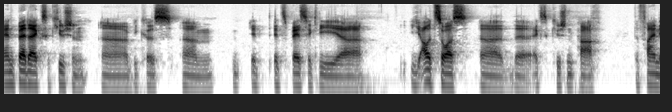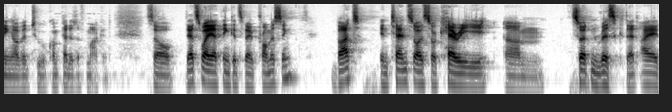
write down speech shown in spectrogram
and better execution uh, because um, it, it's basically uh, you outsource uh, the execution path, the finding of it to a competitive market. So that's why I think it's very promising. But intents also carry um, certain risk that I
